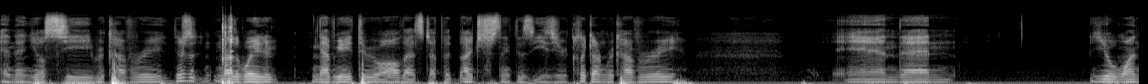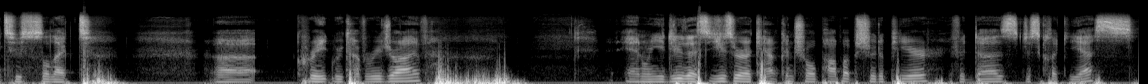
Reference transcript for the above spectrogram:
and then you'll see recovery. There's another way to navigate through all that stuff, but I just think this is easier. Click on recovery, and then you'll want to select uh, create recovery drive. And when you do this, user account control pop-up should appear. If it does, just click yes.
